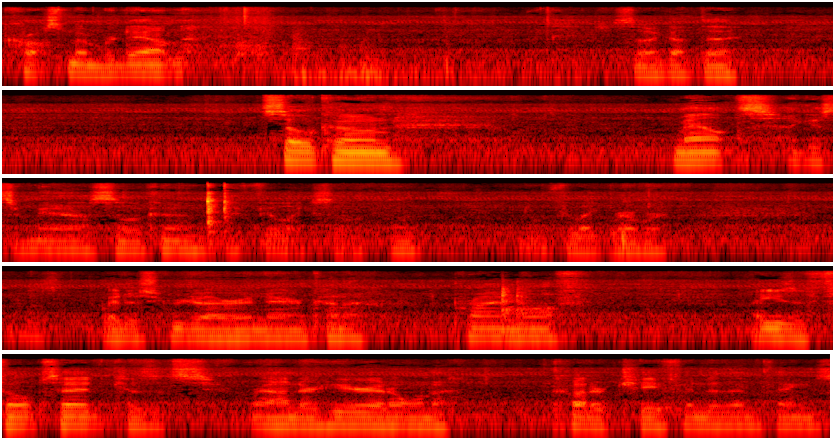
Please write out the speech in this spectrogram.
cross member down. So I got the silicone mounts. I guess they're made out of silicone. They feel like silicone. They don't feel like rubber. Just wedge a screwdriver in there and kind of prime off. I use a Phillips head because it's rounder here. I don't want to cut or chafe into them things.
